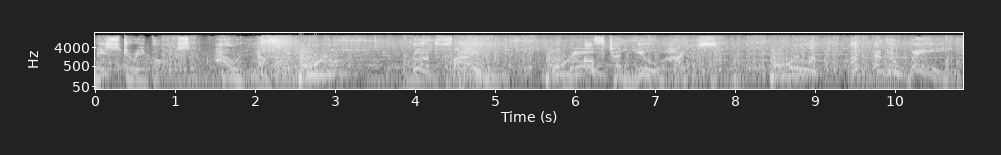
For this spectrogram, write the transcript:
Mystery box. How lovely. Good find. Off to new heights. Up, up and away.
